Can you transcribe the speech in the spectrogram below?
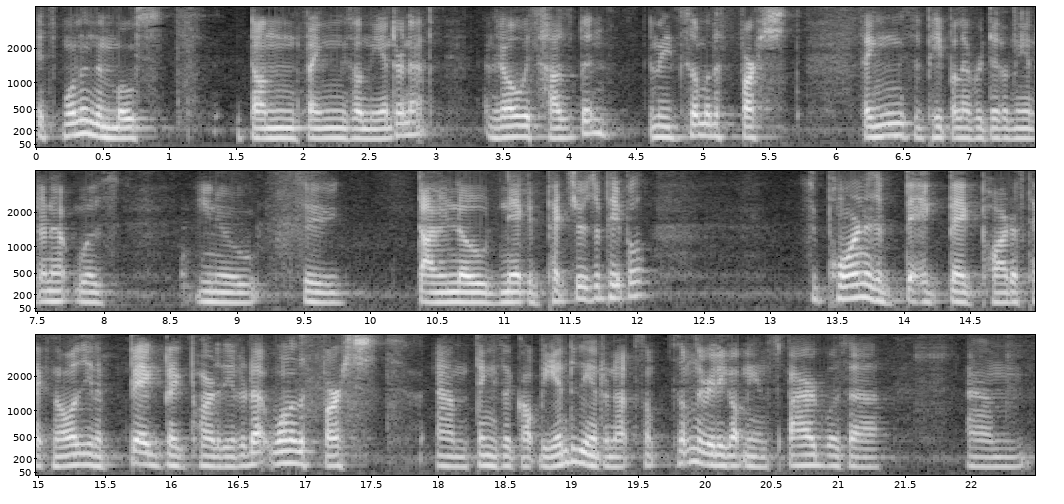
it's one of the most done things on the internet, and it always has been. I mean, some of the first things that people ever did on the internet was, you know, to download naked pictures of people. So porn is a big, big part of technology and a big, big part of the internet. One of the first um, things that got me into the internet, something that really got me inspired, was a. Um,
